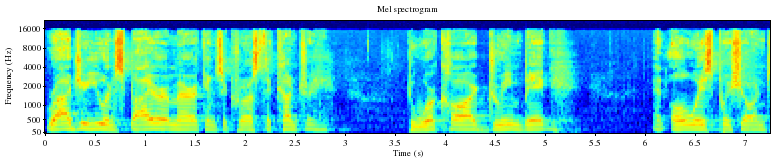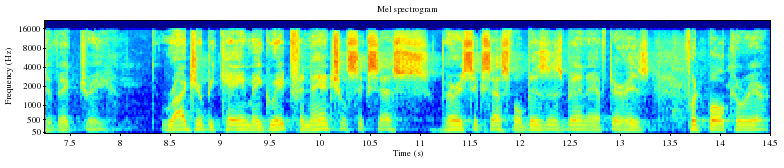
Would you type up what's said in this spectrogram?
Roger, you inspire Americans across the country to work hard, dream big, and always push on to victory. Roger became a great financial success, very successful businessman after his football career.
